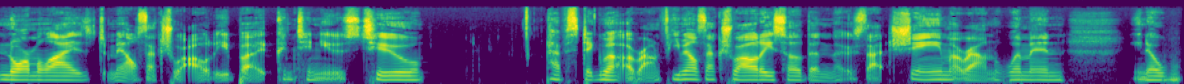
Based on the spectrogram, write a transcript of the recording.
normalized male sexuality, but continues to have stigma around female sexuality. So then there's that shame around women, you know,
